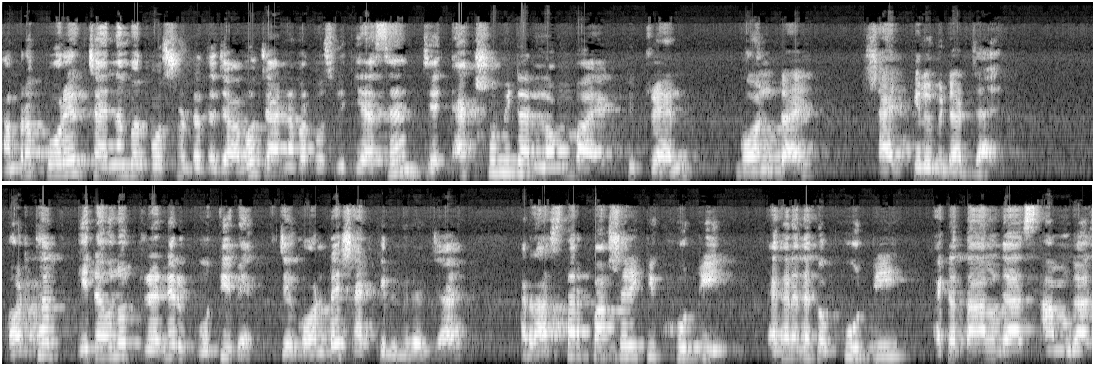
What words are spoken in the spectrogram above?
আমরা পরের চার নম্বর প্রশ্নটাতে যাব। চার নম্বর প্রশ্নে কি আছে? যে একশো মিটার লম্বা একটি ট্রেন ঘন্টায় ষাট কিলোমিটার যায়। অর্থাৎ এটা হলো ট্রেনের গতিবেগ। যে ঘন্টায় ষাট কিলোমিটার যায় রাস্তার পাশের একটি খুঁটি, এখানে দেখো খুঁটি, একটা তাল গাছ, আম গাছ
